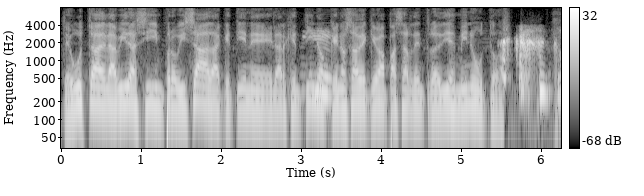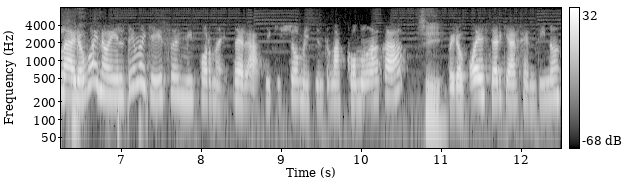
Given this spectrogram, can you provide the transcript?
¿Te gusta la vida así improvisada que tiene el argentino Sí. que no sabe qué va a pasar dentro de 10 minutos? claro, bueno, y el tema es que eso es mi forma de ser, así que yo me siento más cómoda acá, Sí, pero puede ser que argentinos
